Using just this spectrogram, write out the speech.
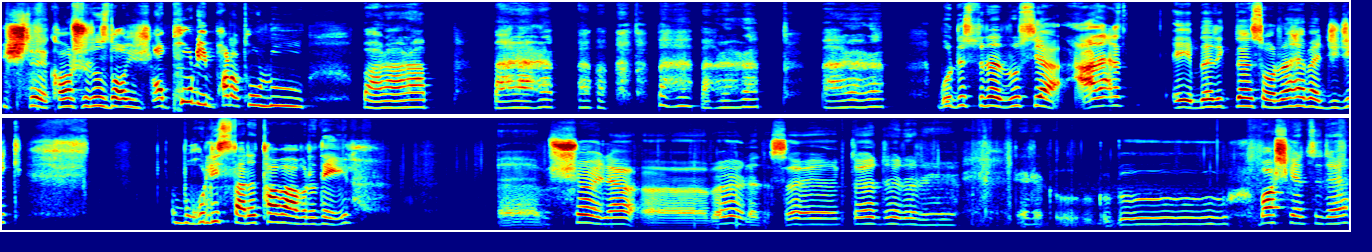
İşte karşınızda Japon İmparatorluğu. Bararap, bararap, bararap, bararap, bararap. Bunun üstüne Rusya eğimledikten sonra hemen cicik bu listanın tamamını değil. Ee, şöyle böyle desek başkenti de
